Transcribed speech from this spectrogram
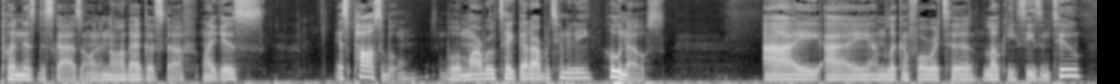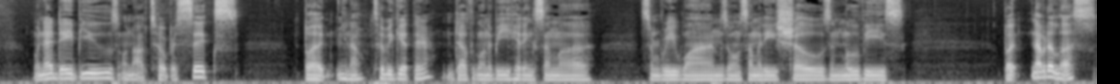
putting this disguise on and all that good stuff. Like it's it's possible. Will Marvel take that opportunity? Who knows? I I am looking forward to Loki season two when that debuts on October 6th. But you know, till we get there, I'm definitely going to be hitting some uh some rewinds on some of these shows and movies. But nevertheless,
